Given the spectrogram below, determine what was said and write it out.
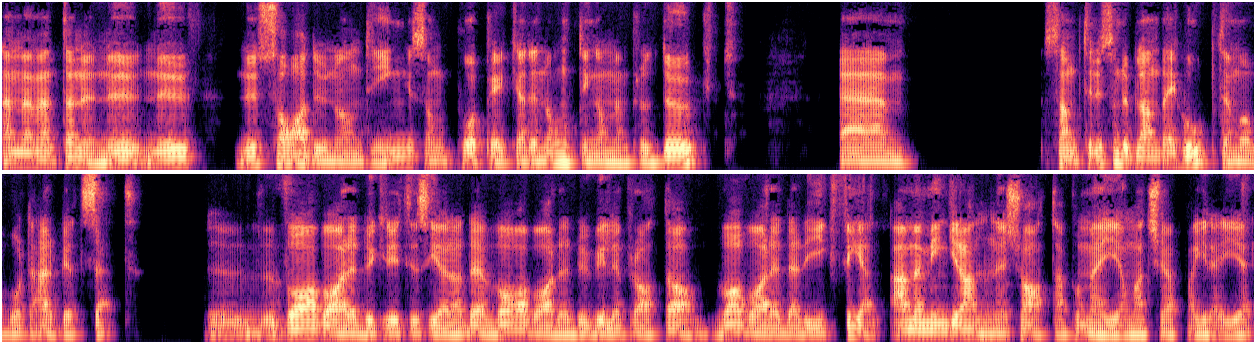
Nej, men vänta nu, nu, nu, nu sa du någonting som påpekade någonting om en produkt. Eh, samtidigt som du blandar ihop det med vårt arbetssätt. Eh, vad var det du kritiserade? Vad var det du ville prata om? Vad var det där det gick fel? Ja, men min granne tjatar på mig om att köpa grejer.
